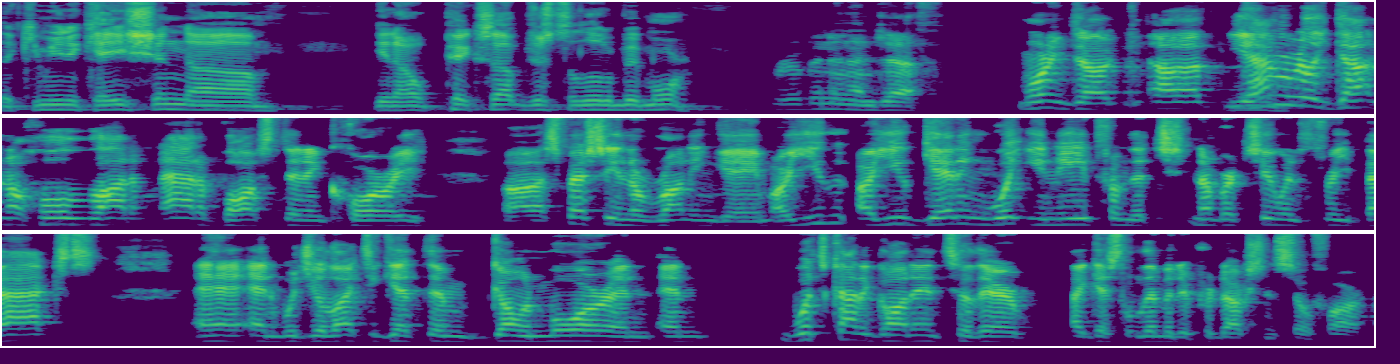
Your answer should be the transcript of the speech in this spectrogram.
the communication, um, you know, picks up just a little bit more. Ruben and then Jeff. Morning, Doug. Uh, you Yeah. haven't really gotten a whole lot out of Boston and Corey, uh, especially in the running game. Are you are you getting what you need from the t- number two and three backs? And, and would you like to get them going more? And and what's kind of gone into their, I guess, limited production so far?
